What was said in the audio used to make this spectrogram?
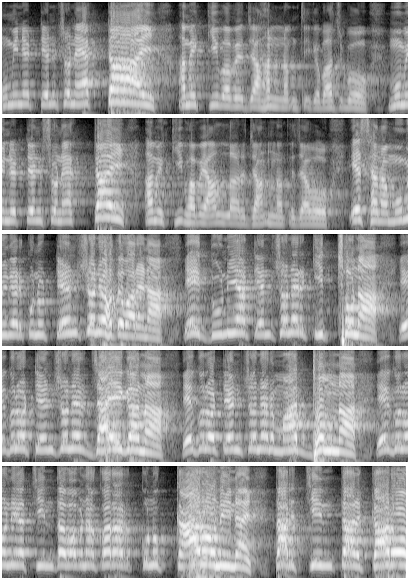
মুমিনের টেনশন একটাই, আমি কীভাবে জাহান্নাম থেকে বাঁচবো? মুমিনের টেনশন একটাই, আমি কীভাবে আল্লাহর জান্নাতে যাব? এছাড়া মুমিনের কোনো টেনশনই হতে পারে না। এই দুনিয়া টেনশনের কিচ্ছু না, এগুলো টেনশনের জায়গা না, এগুলো টেনশনের মাধ্যম না, এগুলো নিয়ে চিন্তা ভাবনা করার কোনো কারণই নাই। তার চিন্তার কারণ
